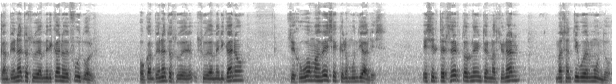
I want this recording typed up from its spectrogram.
Campeonato Sudamericano de Fútbol o Campeonato Sudamericano, se jugó más veces que los mundiales. Es el tercer torneo internacional más antiguo del mundo,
